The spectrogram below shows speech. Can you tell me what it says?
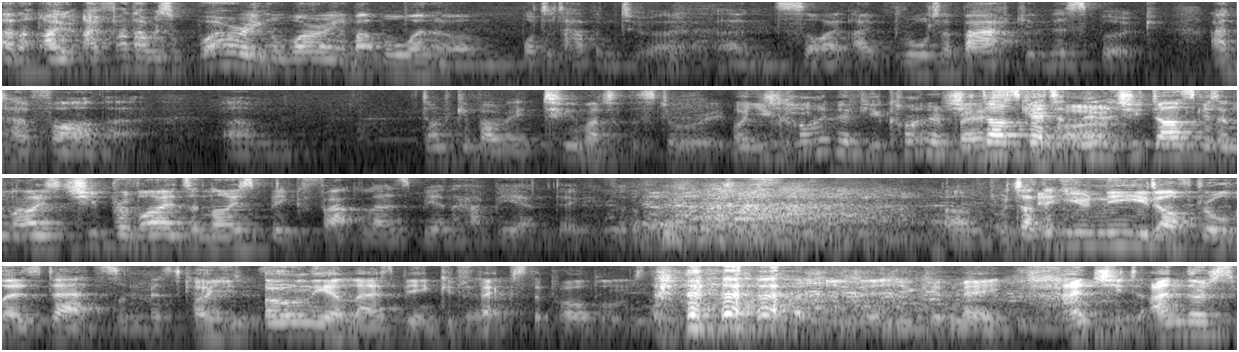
And I, I found I was worrying and worrying about Morwenna and what had happened to her. And so I, I brought her back in this book and her father. Um, don't give away too much of the story. well, you she- kind of you kind of she does get rescue a she does get a nice she provides a nice big fat lesbian happy ending for the is, um, which I think you need after all those deaths and Oh, miscarriages. you, only a lesbian could Yeah. fix the problems that you, that you could make. And she and there's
